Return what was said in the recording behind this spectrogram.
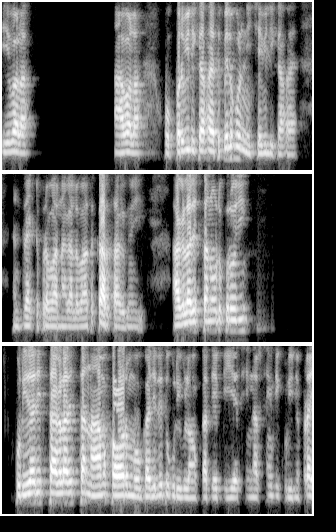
ਇਹ ਵਾਲਾ ਆਹ ਵਾਲਾ ਉੱਪਰ ਵੀ ਲਿਖਿਆ ਹੋਇਆ ਤੇ ਬਿਲਕੁਲ ਨੀਚੇ ਵੀ ਲਿਖਿਆ ਹੋਇਆ। ਡਾਇਰੈਕਟ ਪਰਿਵਾਰ ਨਾਲ ਗੱਲਬਾਤ ਕਰ ਸਕਦੇ ਹੋ ਜੀ। ਅਗਲਾ ਰਿਸ਼ਤਾ ਨੋਟ ਕਰੋ ਜੀ। ਕੁੜੀ ਦਾ ਰਿਸ਼ਤਾ ਅਗਲਾ ਰਿਸ਼ਤਾ ਨਾਮ ਕੌਰ ਮੋਗਾ ਜ਼ਿਲ੍ਹੇ ਤੋਂ ਕੁੜੀ ਬਿਲੋਂਗ ਕਰਦੀ ਹੈ ਪੀਐਸਸੀ ਨਰਸਿੰਗ ਦੀ ਕੁੜੀ ਨੇ ਪੜ੍ਹਾਈ।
